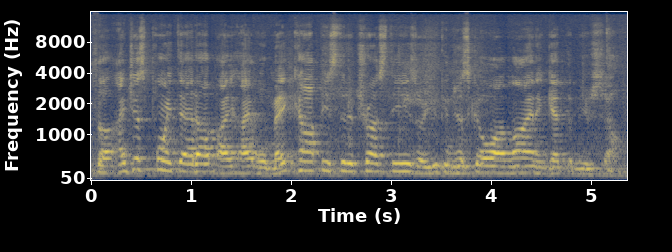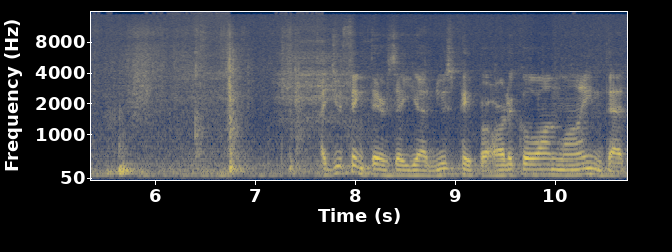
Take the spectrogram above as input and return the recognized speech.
So I just point that up. I, I will make copies to the trustees, or you can just go online and get them yourself. I do think there's a uh, newspaper article online that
